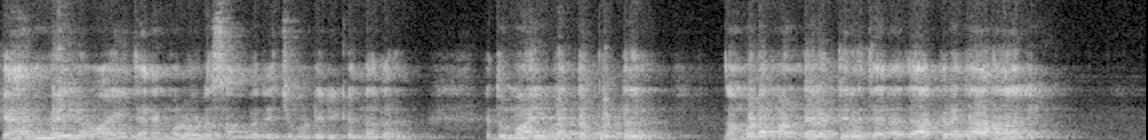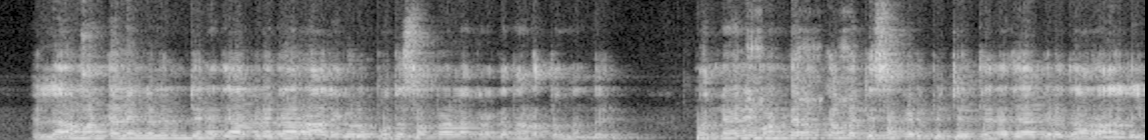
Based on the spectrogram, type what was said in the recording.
ക്യാമ്പയിനുമായി ജനങ്ങളോട് സംവദിച്ചു കൊണ്ടിരിക്കുന്നത്. ഇതുമായി ബന്ധപ്പെട്ട് നമ്മുടെ മണ്ഡലത്തിലെ ജനജാഗ്രത റാലി എല്ലാ മണ്ഡലങ്ങളിലും ജനജാഗ്രത റാലികളും പൊതുസമ്മേളനങ്ങളൊക്കെ നടത്തുന്നുണ്ട്. പൊന്നാനി മണ്ഡലം കമ്മിറ്റി സംഘടിപ്പിച്ച ജനജാഗ്രത റാലി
